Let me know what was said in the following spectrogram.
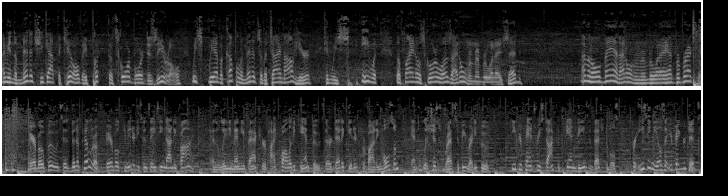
I mean, the minute she got the kill, they put the scoreboard to zero. We, we have a couple of minutes of a timeout here. Can we see what the final score was? I don't remember what I said. I'm an old man. I don't remember what I had for breakfast. Faribault Foods has been a pillar of the Faribault community since 1895 and the leading manufacturer of high quality canned foods that are dedicated to providing wholesome and delicious recipe ready food. Keep your pantry stocked with canned beans and vegetables for easy meals at your fingertips.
